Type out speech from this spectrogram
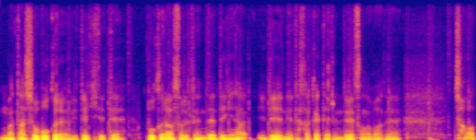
まあ多少僕らよりできてて僕らはそれ全然できないでネタかけてるんでその場で。ちょっ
